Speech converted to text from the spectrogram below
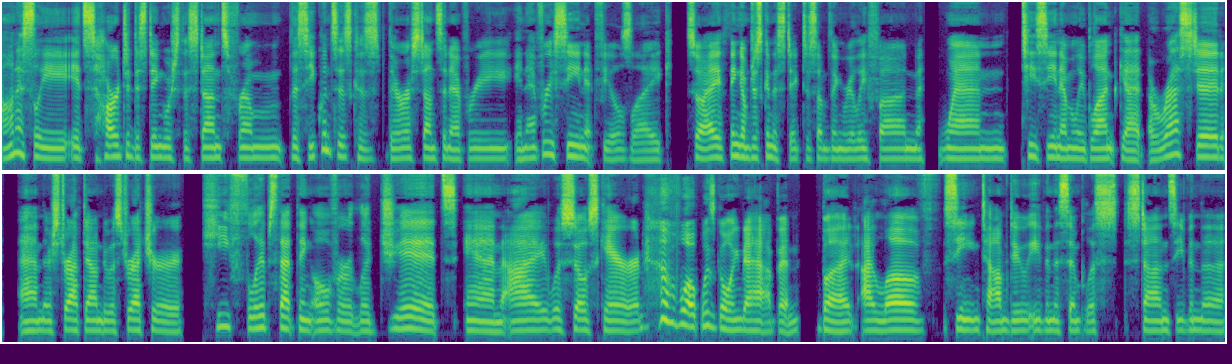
honestly, it's hard to distinguish the stunts from the sequences because there are stunts in every in every scene. It feels like so. I think I'm just going to stick to something really fun. When TC and Emily Blunt get arrested and they're strapped down to a stretcher, he flips that thing over legit, and I was so scared of what was going to happen. But I love seeing Tom do even the simplest stunts, even the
